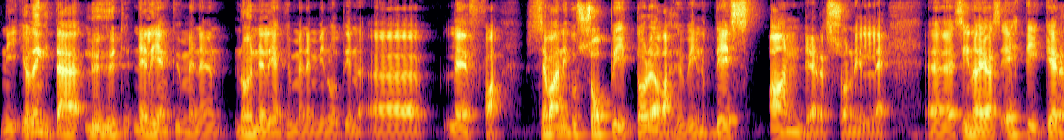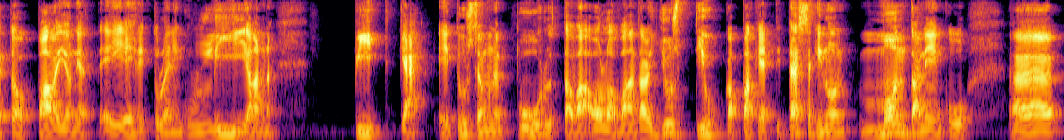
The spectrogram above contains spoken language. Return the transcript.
niin jotenkin tämä lyhyt 40, noin 40 minuutin öö, leffa, se vaan niin sopii todella hyvin Wes Andersonille. Öö, siinä ajassa ehtii kertoa paljon ja ei ehdi tule niin liian pitkä, ei tule semmoinen puuduttava olo, vaan tämä on just tiukka paketti. Tässäkin on monta niin kuin, öö,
